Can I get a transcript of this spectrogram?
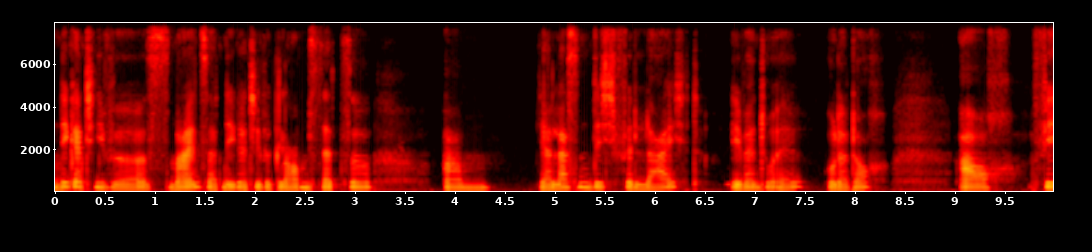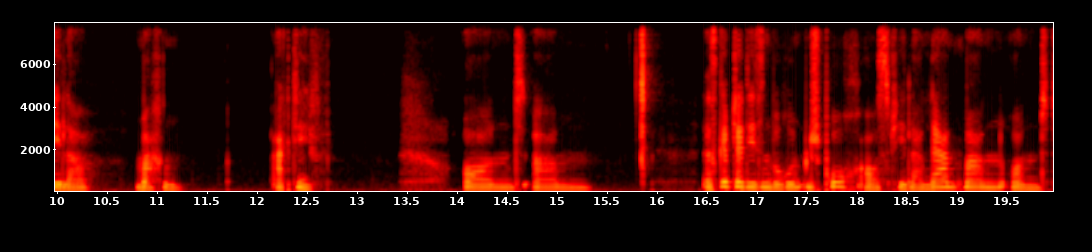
negatives Mindset, negative Glaubenssätze, ähm, ja, lassen dich vielleicht, eventuell oder doch, auch Fehler machen. Aktiv. Und ähm, es gibt ja diesen berühmten Spruch, aus Fehlern lernt man und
